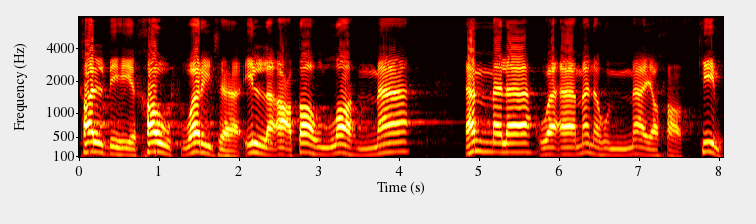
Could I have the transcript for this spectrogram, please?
kalbihi havf ve rica illa a'tahu Allah ma emmela ve amenehu ma yahaf. Kim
